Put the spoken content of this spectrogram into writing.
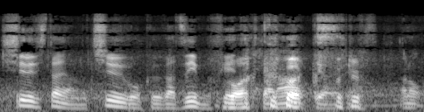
種類自体は中国がずいぶん増えてきたなって言われてます。あの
